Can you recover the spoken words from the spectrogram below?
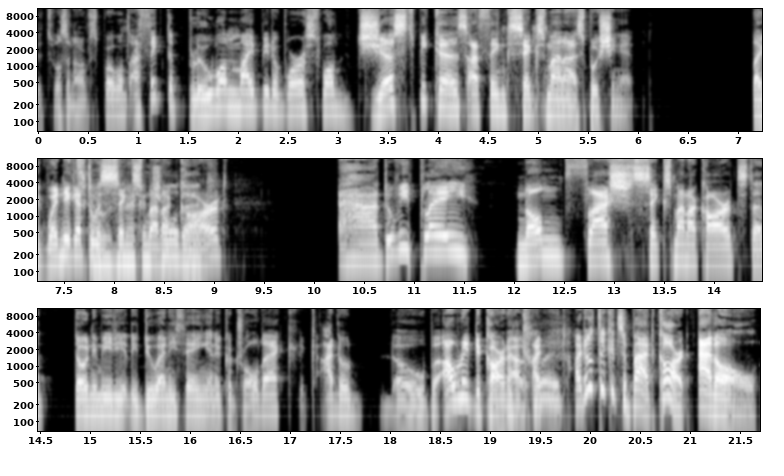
it was another spoil one. I think the blue one might be the worst one, just because I think six mana is pushing it. Like when you It get to a in a six mana deck. card, ah, do we play non-flash six mana cards that don't immediately do anything in a control deck? Like, I don't know, but I'll read the card We out. I. I don't think it's a bad card at all.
